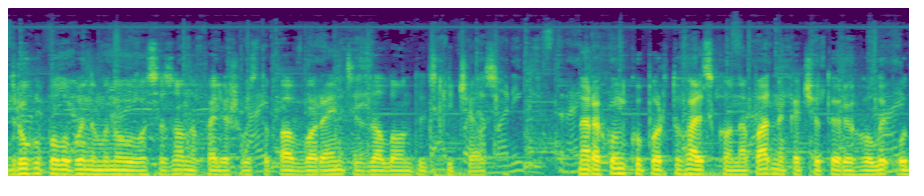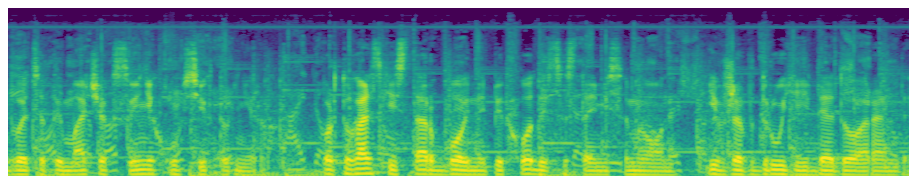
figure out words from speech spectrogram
Другу половину минулого сезону Феліш виступав в оренді за лондонський Челсі. На рахунку португальського нападника 4 голи у 20 матчах синіх у всіх турнірах. Португальський старбой не підходить системі Симеоне і вже вдруге йде до оренди.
